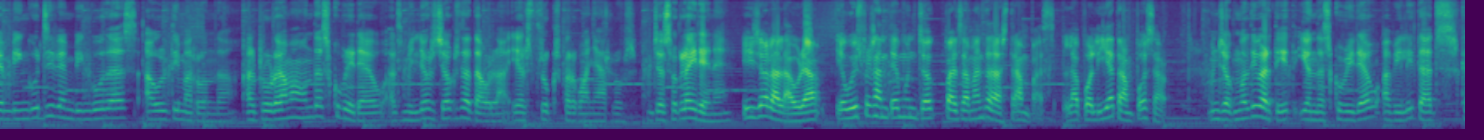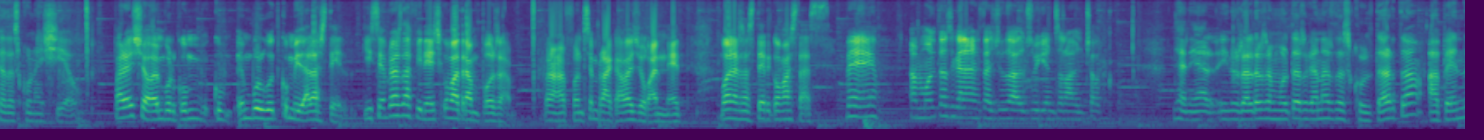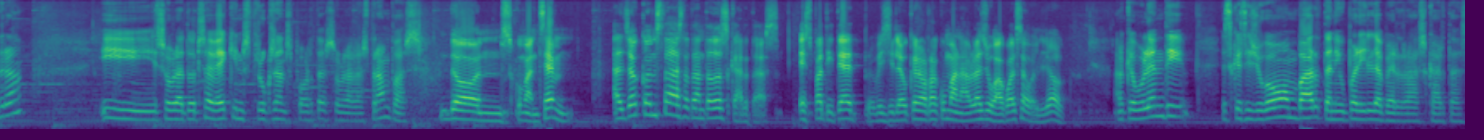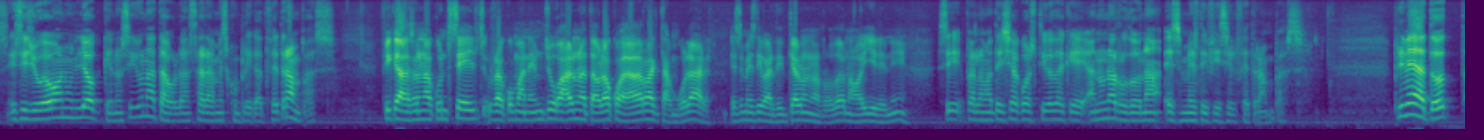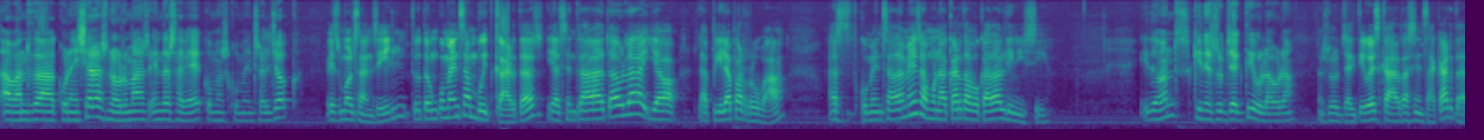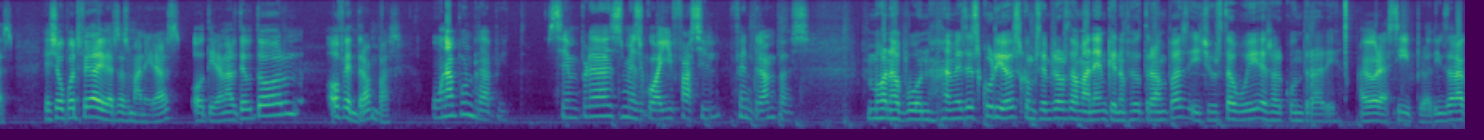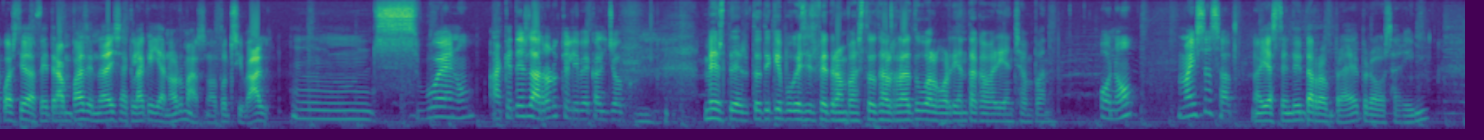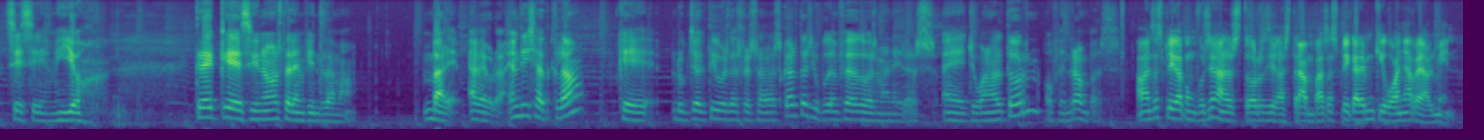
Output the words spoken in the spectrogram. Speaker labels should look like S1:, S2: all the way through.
S1: Benvinguts i benvingudes a Última Ronda, el programa on descobrireu els millors jocs de taula i els trucs per guanyar-los. Jo sóc la Irene,
S2: I jo, la Laura, i avui us presentem un joc pels amants de les trampes, la polilla tramposa.
S1: un joc molt divertit i on descobrireu habilitats que desconeixíeu.
S2: Per això hem volgut, hem volgut convidar l'Ester, qui sempre es defineix com a tramposa, però en el fons sempre acaba jugant net. Bones, Esther, com estàs?
S3: Bé, amb moltes ganes d'ajudar els oients en el joc.
S1: Genial, i nosaltres amb moltes ganes d'escoltar-te, aprendre i sobretot saber quins trucs ens portes sobre les trampes.
S2: Doncs comencem. El joc consta de 72 cartes. És petitet, però vigileu que no és recomanable jugar a qualsevol lloc.
S1: El que volem dir és que si jugueu a un bar teniu perill de perdre les cartes i si jugueu en un lloc que no sigui una taula serà més complicat fer trampes.
S2: Ficades en una consells, us recomanem jugar en una taula quadrada rectangular. És més divertit que en una rodona, oi, Irene?
S1: Sí, per la mateixa qüestió de que en una rodona és més difícil fer trampes. Primer de tot, abans de conèixer les normes, hem de saber com es comença el joc.
S2: És molt senzill. Tothom comença amb 8 cartes i al centre de la taula hi ha la pila per robar. Es comença, a més, amb una carta abocada al d'inici.
S1: I doncs, quin és l'objectiu, Laura?
S2: Doncs l'objectiu és quedar-te sense cartes. I això ho pots fer de diverses maneres, o tirant al teu torn o fent trampes.
S3: Un apunt ràpid. Sempre és més guai i fàcil fent trampes.
S1: Bon apunt. A més, és curiós, com sempre us demanem que no feu trampes i just avui és el contrari.
S2: A veure, sí, però dins de la qüestió de fer trampes hem de deixar clar que hi ha normes, no tot s'hi val.
S3: Mm, bueno, aquest és l'error que li bec al joc.
S1: Mester, tot i que poguessis fer trampes tot el rato, el guardián t'acabaria enxampant.
S3: O no? Mai se sap.
S2: No, ja estem d'interrompre, eh? però seguim.
S1: Sí, sí, millor. Crec que si no estarem fins demà. Vale, a veure, hem deixat clar que l'objectiu és desfer-se les cartes i ho podem fer de dues maneres, eh, jugant al torn o fent trampes.
S2: Abans d'explicar com funcionen els torns i les trampes, explicarem qui guanya realment.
